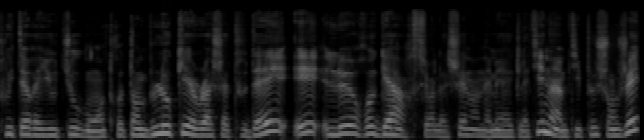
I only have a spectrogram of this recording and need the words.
Twitter et YouTube ont entre-temps bloqué Russia Today et le regard sur la chaîne en Amérique latine a un petit peu changé.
